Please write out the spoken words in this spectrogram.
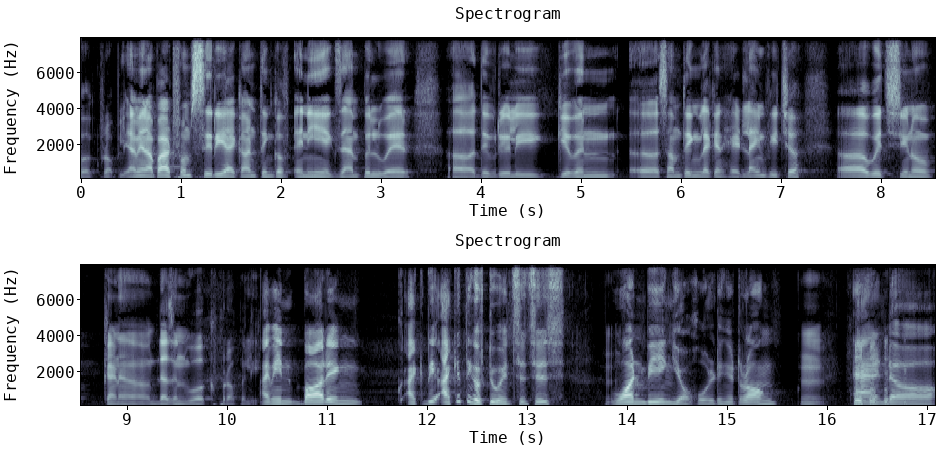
work properly i mean apart from siri i can't think of any example where uh, they've really given uh, something like a headline feature uh, which you know kind of doesn't work properly I mean, barring, I can, I can think of two instances. One being you're holding it wrong, Hmm. and uh,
